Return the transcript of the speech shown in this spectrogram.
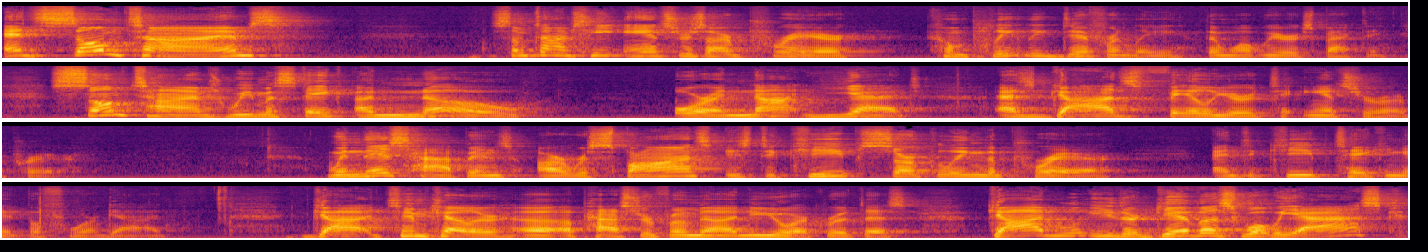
And sometimes, sometimes He answers our prayer completely differently than what we were expecting. Sometimes we mistake a no or a not yet as God's failure to answer our prayer. When this happens, our response is to keep circling the prayer and to keep taking it before God. God Tim Keller, uh, a pastor from uh, New York, wrote this God will either give us what we ask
